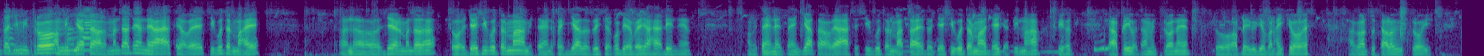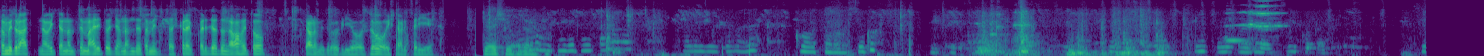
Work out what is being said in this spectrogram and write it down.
માતાજી મિત્રો, અમે ગયા હતા હનુમાન દાદા અને આ છે હવે સિગોતરમાં એ. અને જય હનુમાન દાદા તો જય સિગોતરમાં અમે ત્યાં ભાઈ ગયા હતા. જોઈ શકો બે ભાઈ આડીને અમે ત્યાં ત્યાં ગયા હતા. હવે આ છે સિગોતર માતા તો જય સિગોતરમાં જય જતીમાં બૃહદ આપણી બધા મિત્રોને. તો આપણે વીડિયો બનાવીશું હવે. આગળ તો ચાલો મિત્રો. તો મિત્રો, આ નવી ચેનલ છે મારી, તો ચેનલને તમે સબસ્ક્રાઈબ કરી દેજો. નવા હોય તો ચાલો મિત્રો, વીડિયો જોવો સ્ટાર્ટ કરીએ. જય શિવધર્મ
